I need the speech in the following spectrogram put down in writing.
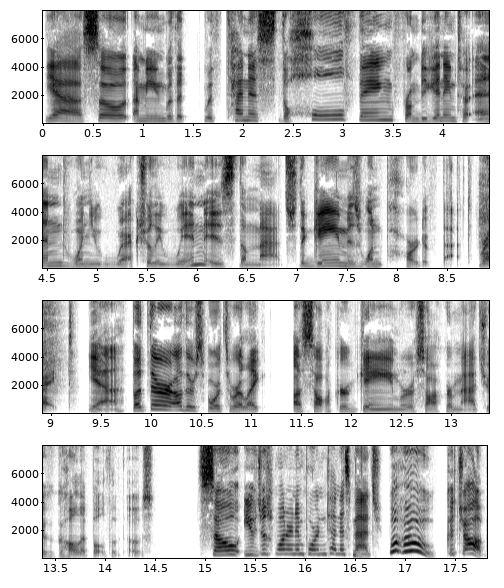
Yeah, so I mean with a, with tennis the whole thing from beginning to end when you actually win is the match. The game is one part of that. Right. Yeah, but there are other sports where like a soccer game or a soccer match you could call it both of those. So, you've just won an important tennis match. Woohoo! Good job.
